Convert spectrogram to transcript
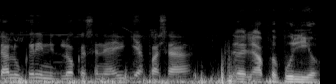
ચાલુ કરીને લોકેશને આવી ગયા પાછા. એટલે આપણો પુલિયો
